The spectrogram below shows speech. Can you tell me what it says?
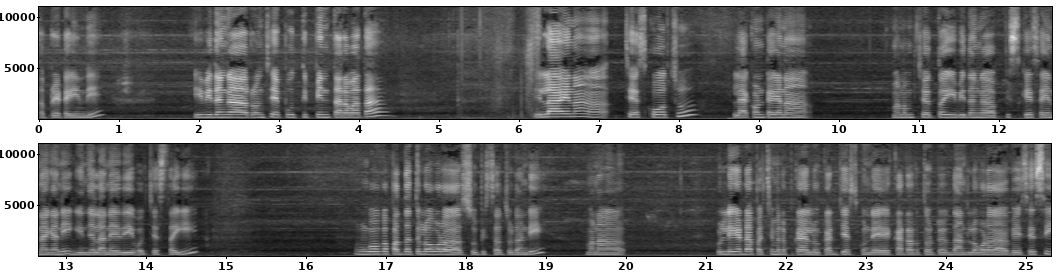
సపరేట్ అయ్యింది. ఈ విధంగా రొంచేపు తిప్పిన తర్వాత ఇలా అయినా చేసుకోవచ్చు. లేకుంటే గన మనం చేత్తో ఈ విధంగా పిసికేసి అయినా కానీ గింజలు అనేది వచ్చేస్తాయి. ఇంకొక పద్ధతిలో కూడా చూపిస్తా చూడండి. మన ఉల్లిగడ్డ పచ్చిమిరపకాయలు కట్ చేసుకుండే కటర్తో దాంట్లో కూడా వేసేసి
